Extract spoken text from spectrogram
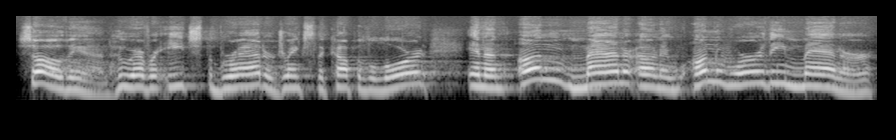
So then, whoever eats the bread or drinks the cup of the Lord in an, unmanner, an unworthy manner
